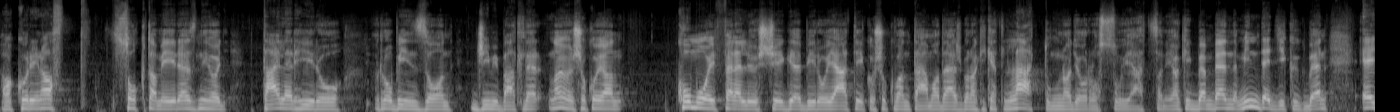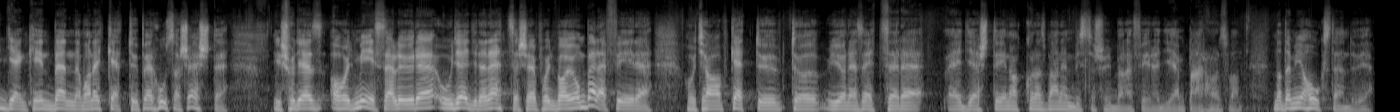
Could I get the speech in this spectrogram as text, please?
akkor én azt szoktam érezni, hogy Tyler Hero, Robinson, Jimmy Butler, nagyon sok olyan komoly felelősséggel bíró játékosok van támadásban, akiket láttunk nagyon rosszul játszani, akikben benne, mindegyikükben egyenként benne van egy 2 per 20-as este. És hogy ez, ahogy mész előre, úgy egyre neccesebb, hogy vajon belefére, hogyha kettőtől jön ez egyszerre egy estén, akkor az már nem biztos, hogy belefér egy ilyen párharcban. Na de mi a Hawks teendője?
